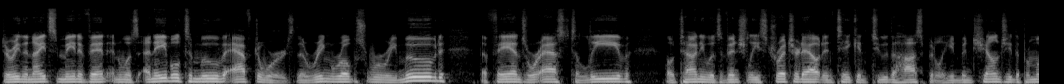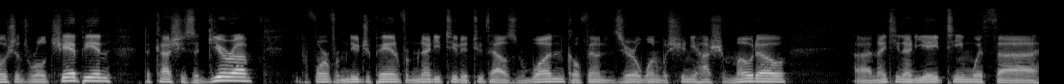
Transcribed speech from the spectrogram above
during the night's main event and was unable to move afterwards. The ring ropes were removed. The fans were asked to leave. Otani was eventually stretchered out and taken to the hospital. He had been challenging the promotion's world champion, Takashi Sugiura. He performed from New Japan from 92 to 2001, co founded Zero One with Shinya Hashimoto. Uh, 1998 team with uh,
